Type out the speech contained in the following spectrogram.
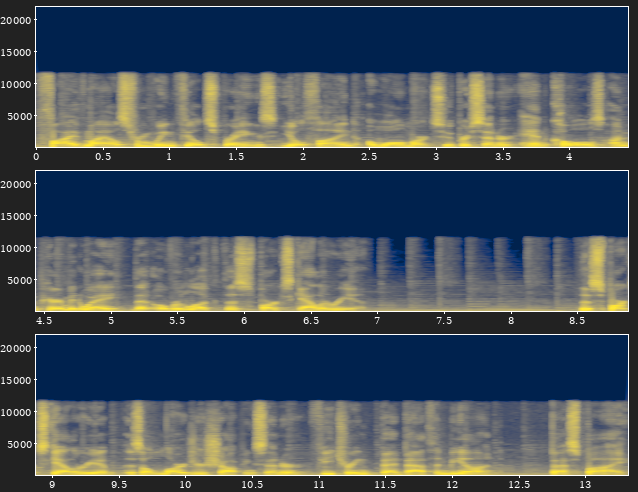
Five miles from Wingfield Springs, you'll find a Walmart Supercenter and Kohl's on Pyramid Way that overlook the Sparks Galleria. The Sparks Galleria is a larger shopping center featuring Bed Bath & Beyond, Best Buy,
